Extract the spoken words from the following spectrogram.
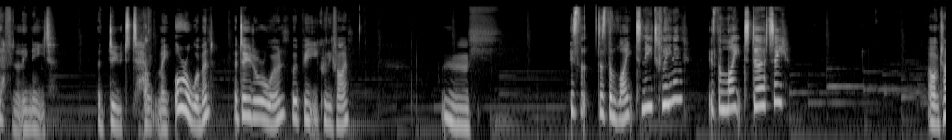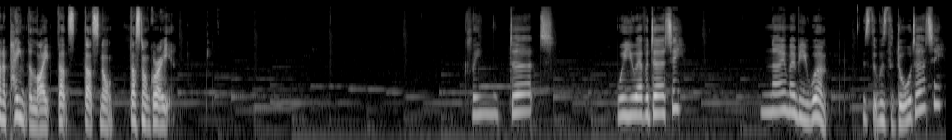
Definitely need a dude to help me. Or a woman. A dude or a woman would be equally fine. Hmm. Is the does the light need cleaning? Is the light dirty? Oh, I'm trying to paint the light. That's that's not that's not great. Clean the dirt. Were you ever dirty? No, maybe you weren't. Is the, was the door dirty?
